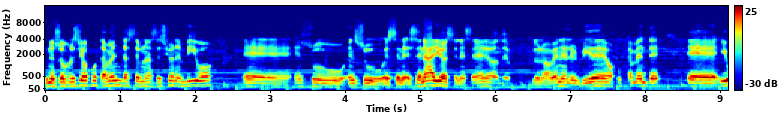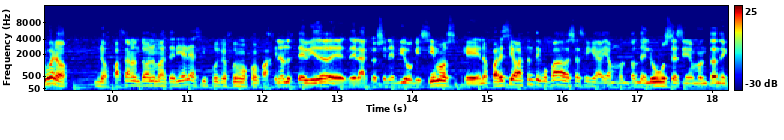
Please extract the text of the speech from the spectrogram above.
y nos ofreció justamente hacer una sesión en vivo eh, en, su, en su escenario, es el escenario donde lo ven en el video justamente. Eh, y bueno, nos pasaron todo el material y así fue que fuimos compaginando este video de, la actuación en vivo que hicimos, que nos parecía bastante copado, ya sé que había un montón de luces y un montón de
